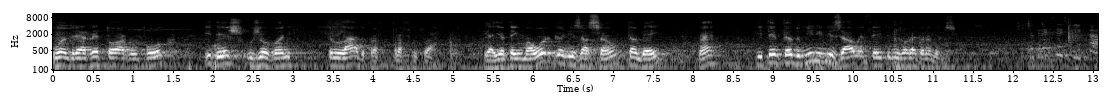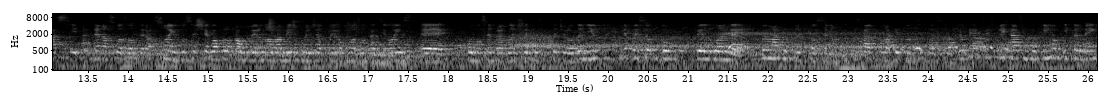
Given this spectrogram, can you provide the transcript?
O André retorna um pouco e deixa o Giovani pelo lado para flutuar. E aí eu tenho uma organização também, né? E tentando minimizar o efeito do jogador a menos explicasse, até nas suas alterações, você chegou a colocar o Romero novamente, como ele já foi em algumas ocasiões, é, como centroavante, depois que você tirou o Danilo, e depois você optou pelo André. Foi uma questão de você não ter gostado, foi uma questão de situação. Eu queria que você explicasse um pouquinho e também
